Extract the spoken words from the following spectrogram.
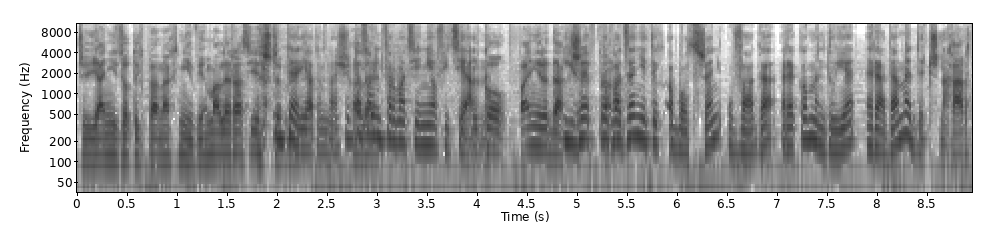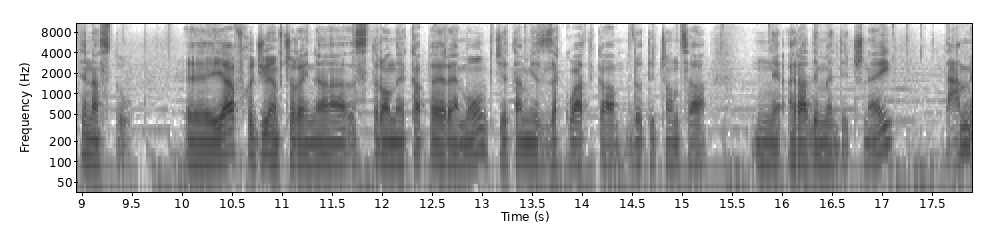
Czy ja nic o tych planach nie wiem, ale raz jeszcze... Interia o tym. To są informacje nieoficjalne. Tylko pani redaktor... I że wprowadzenie tych obostrzeń, uwaga, rekomenduje Rada Medyczna. Karty na stół. E, ja wchodziłem wczoraj na stronę KPRM-u, gdzie tam jest zakładka dotycząca mm, Rady Medycznej. Tam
